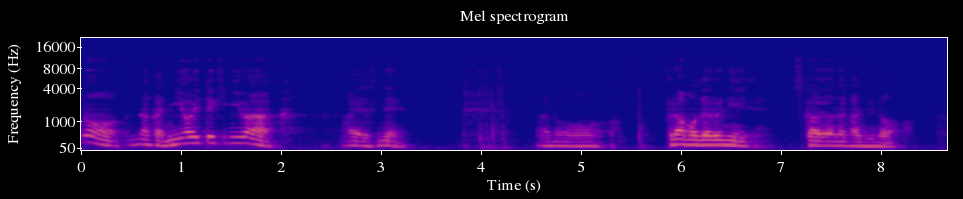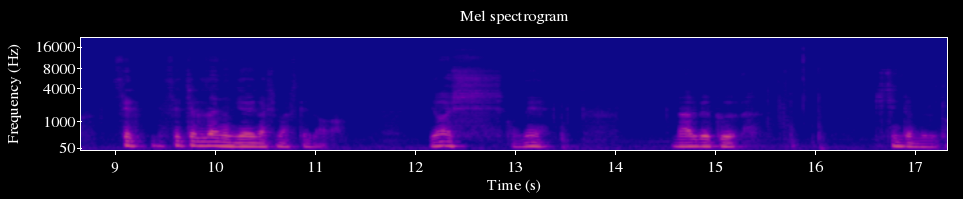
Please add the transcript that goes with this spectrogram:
の、なんか匂い的には、あれですね、あの、プラモデルに使うような感じの接着剤の匂いがしますけど、よし、これね、なるべくきちんと塗ると。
